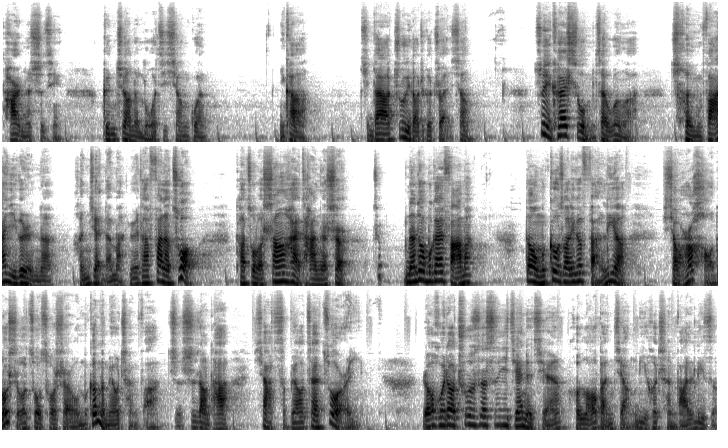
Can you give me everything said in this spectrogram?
他人的事情跟这样的逻辑相关？你看啊，请大家注意到这个转向。最开始我们在问啊，惩罚一个人呢？很简单嘛，因为他犯了错，他做了伤害他人的事儿，这难道不该罚吗？但我们构造了一个反例啊，小孩好多时候做错事儿，我们根本没有惩罚，只是让他下次不要再做而已。然后回到出租车司机捡你的钱和老板奖励和惩罚的例子，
